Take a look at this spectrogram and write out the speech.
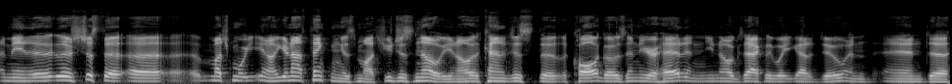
I mean, there's just a, a, a much more. You know, you're not thinking as much. You just know. You know, it kind of just the, the call goes into your head, and you know exactly what you got to do. And and uh,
